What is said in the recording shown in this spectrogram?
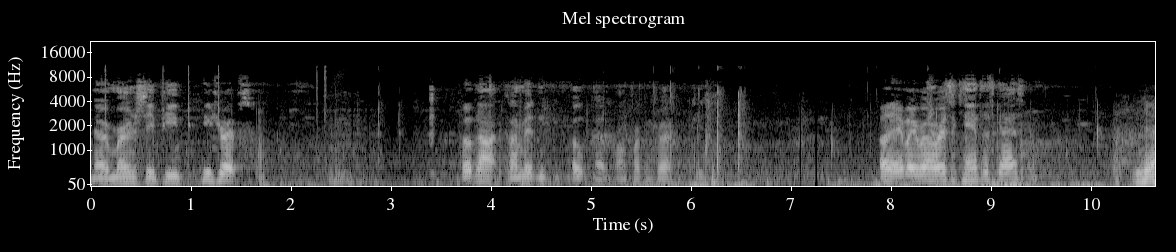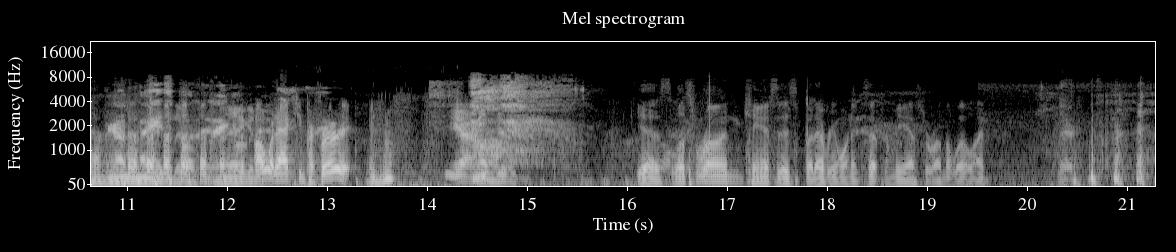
No emergency P P trips. Hope not, because I'm hitting. Oh, no, wrong fucking track. Jesus. Oh, anybody run a race to Kansas, guys? Yeah. I got pace, but it ain't I would actually prefer it. Mm-hmm. Yeah, me too. yes, let's run Kansas, but everyone except for me has to run the low line. There.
